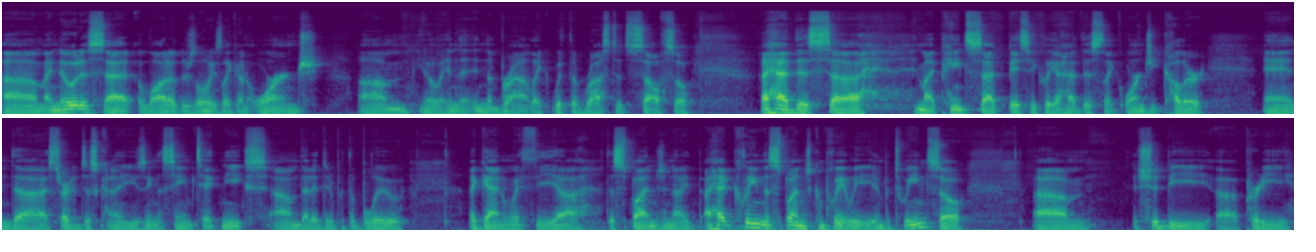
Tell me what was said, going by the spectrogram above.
um, I noticed that a lot of there's always like an orange, um, you know, in the in the brown, like with the rust itself. So I had this uh, in my paint set. Basically, I had this like orangey color, and uh, I started just kind of using the same techniques um, that I did with the blue. Again with the uh, the sponge, and I I had cleaned the sponge completely in between, so um, it should be uh, pretty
